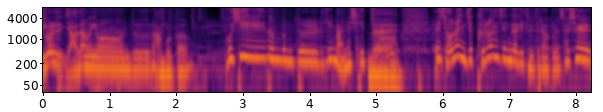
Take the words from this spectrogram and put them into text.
이걸 야당 의원들은 안 볼까요? 보시는 분들이 많으시겠죠. 네. 근데 저는 이제 그런 생각이 들더라고요. 사실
